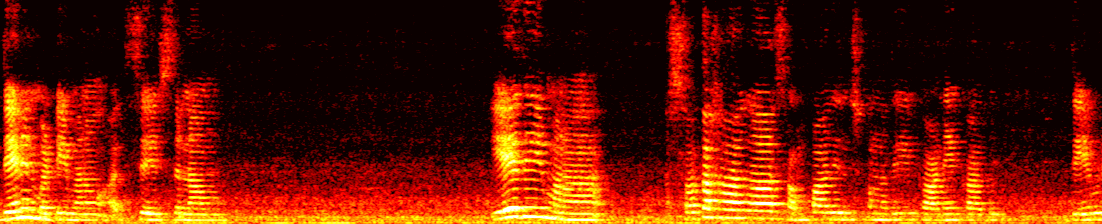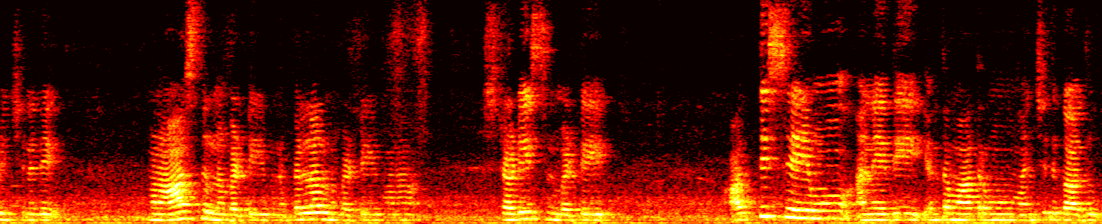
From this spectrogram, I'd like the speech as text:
దేనిని బట్టి మనం అతిశయిస్తున్నాము? ఏది మన స్వతహాగా సంపాదించుకున్నది కానే కాదు దేవుడిచ్చినదే. మన ఆస్తులను బట్టి మన పిల్లలను బట్టి మన స్టడీస్ని బట్టి అతిశయము అనేది ఎంత మాత్రము మంచిది కాదు.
